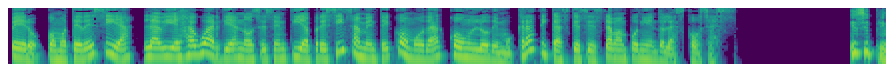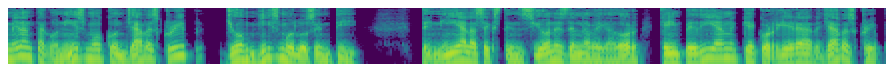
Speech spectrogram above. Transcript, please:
Pero, como te decía, la vieja guardia no se sentía precisamente cómoda con lo democráticas que se estaban poniendo las cosas. Ese primer antagonismo con JavaScript yo mismo lo sentí. Tenía las extensiones del navegador que impedían que corriera JavaScript.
